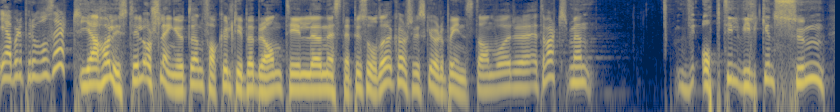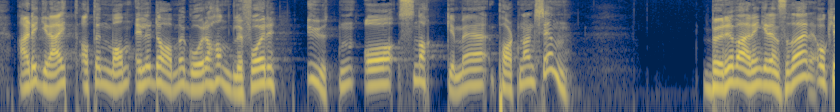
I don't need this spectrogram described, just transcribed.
jeg blir provosert. Jeg har lyst til å slenge ut en fakkeltype brann til neste episode. Kanskje vi skal gjøre det på instaen vår eh, etter hvert. Men opp til hvilken sum er det greit at en mann eller dame går og handler for uten å snakke med partneren sin? Bør det være en grense der? Ok,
